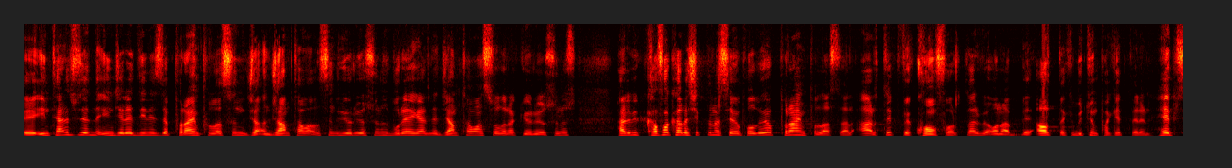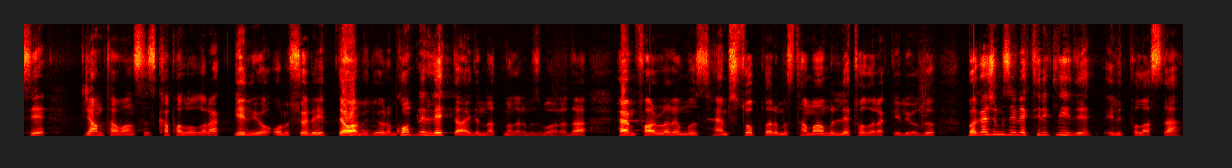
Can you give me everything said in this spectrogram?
e, internet üzerinde incelediğinizde Prime Plus'ın cam, cam tavanlısını görüyorsunuz. Buraya geldiğinde cam tavansı olarak görüyorsunuz. Hani bir kafa karışıklığına sebep oluyor. Prime Plus'lar artık ve Comfort'lar ve ona ve alttaki bütün paketlerin hepsi cam tavansız kapalı olarak geliyor. Onu söyleyip devam ediyorum. Komple led de aydınlatmalarımız bu arada. Hem farlarımız hem stoplarımız tamamı led olarak geliyordu. Bagajımız elektrikliydi Elite Plus'ta.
